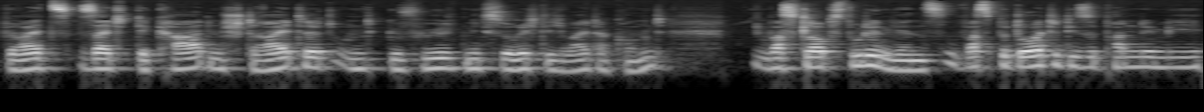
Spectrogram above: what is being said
bereits seit Dekaden streitet und gefühlt nicht so richtig weiterkommt. Was glaubst du denn, Jens? Was bedeutet diese Pandemie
